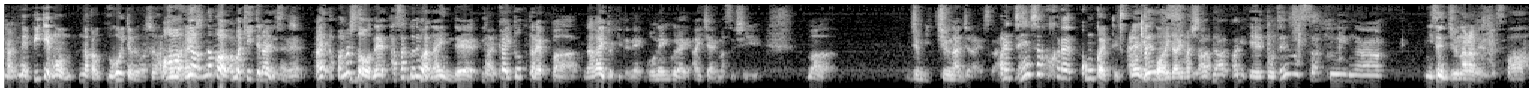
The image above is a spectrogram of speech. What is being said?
はいね、PTA もうなんか動いてるとかそういう話はああ、いや、ないですなんかあんま聞いてないですね。あやっぱあの人ね、多作ではないんで、一はい回撮ったらやっぱ長い時でね、5年ぐらい空いちゃいますし、まあ、準備中なんじゃないですか、あれ、前作から今回って結構間ありました？ああえっ、と、前作が2017年ですよ。あ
